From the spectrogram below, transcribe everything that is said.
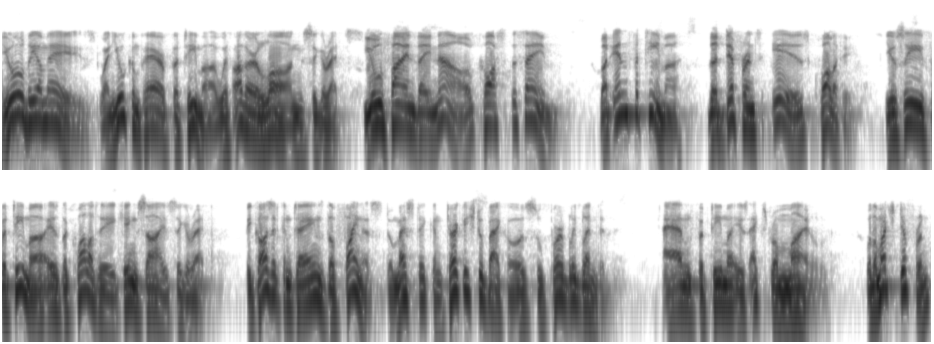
You'll be amazed when you compare Fatima with other long cigarettes. You'll find they now cost the same. But in Fatima, the difference is quality. You see, Fatima is the quality king size cigarette because it contains the finest domestic and Turkish tobaccos superbly blended. And Fatima is extra mild with a much different,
